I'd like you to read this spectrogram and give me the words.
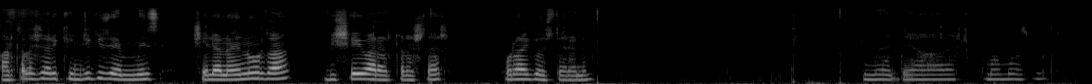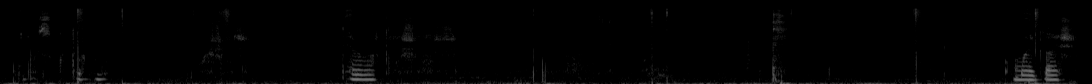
Arkadaşlar ikinci gizemimiz şelalenin orada bir şey var arkadaşlar. Orayı gösterelim. Nerede ya araç bulmam lazım bir de. Ya da skuter bulayım. Boşver. Gidelim arkadaşlar. Oh my gosh.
